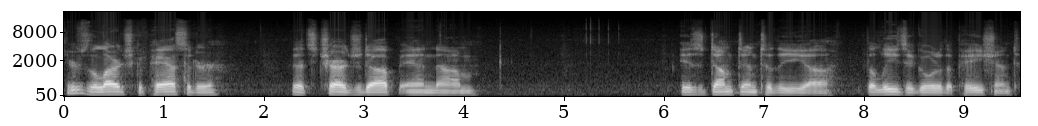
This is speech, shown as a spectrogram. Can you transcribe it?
Here's the large capacitor that's charged up and um, is dumped into the uh, the leads that go to the patient.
